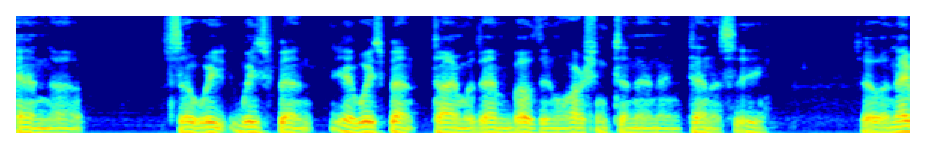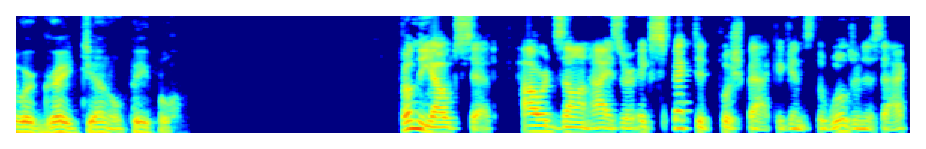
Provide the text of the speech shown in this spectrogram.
and uh, so we we spent yeah we spent time with them both in Washington and in Tennessee. So and they were great, gentle people. From the outset, Howard Zahniser expected pushback against the Wilderness Act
